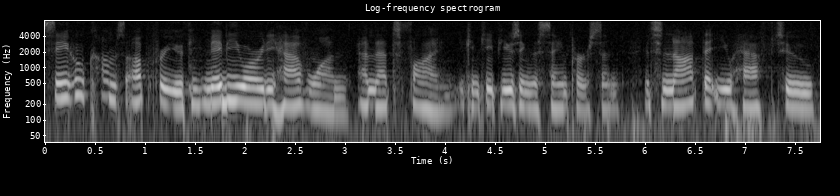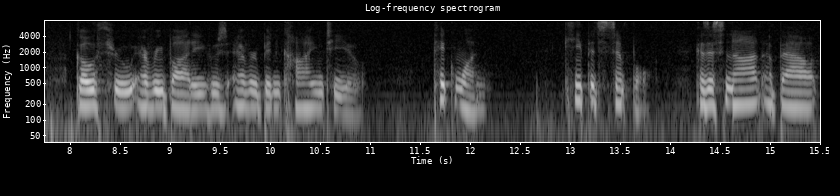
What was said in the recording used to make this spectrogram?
See who comes up for you. If you, maybe you already have one, and that's fine. You can keep using the same person. It's not that you have to go through everybody who's ever been kind to you. Pick one. Keep it simple, because it's not about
